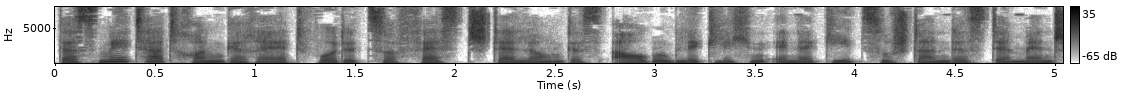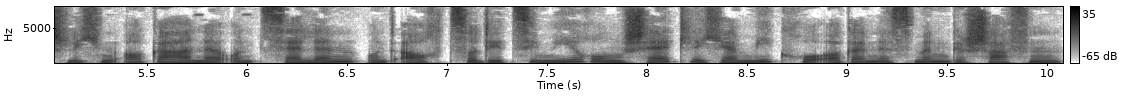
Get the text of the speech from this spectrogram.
Das Metatron-Gerät wurde zur Feststellung des augenblicklichen Energiezustandes der menschlichen Organe und Zellen und auch zur Dezimierung schädlicher Mikroorganismen geschaffen,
